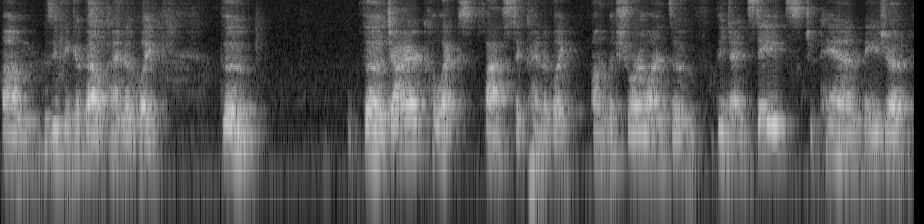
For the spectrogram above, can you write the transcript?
because um, you think about kind of like the the gyre collects plastic kind of like on the shorelines of the United States, Japan, Asia,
